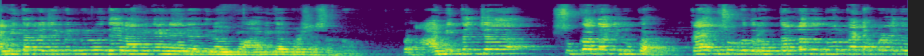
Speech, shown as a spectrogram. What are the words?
आम्ही त्यांना जमीन मिळवून द्यायला आम्ही काय न्यायदाते नाहोत किंवा आम्ही काय प्रशासन नाहोत पण आम्ही त्यांच्या सुखात आणि दुःखात कायम सोबत राहू. त्यांना जर दोन काट्या पडल्या तर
